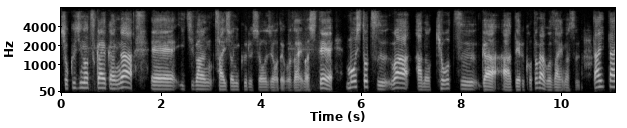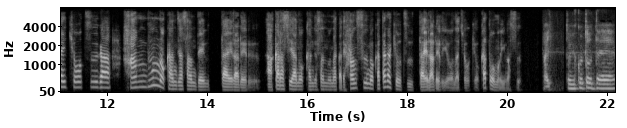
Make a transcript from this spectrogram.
食事の疲れ感が、えー、一番最初に来る症状でございまして、もう一つは、あの、共通が出ることがございます。大体共通が半分の患者さんで訴えられる、アカラシアの患者さんの中で半数の方が共通訴えられるような状況かと思います。はい、ということで、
